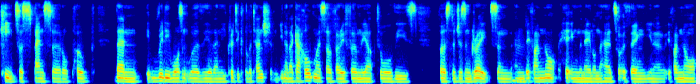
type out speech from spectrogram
keats or Spenser or pope then it really wasn't worthy of any critical attention you know like i hold myself very firmly up to all these personages and greats and and mm. if i'm not hitting the nail on the head sort of thing you know if i'm not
